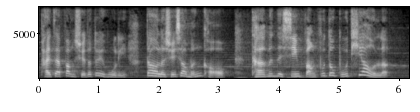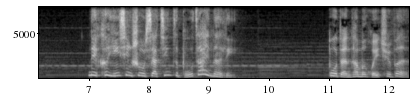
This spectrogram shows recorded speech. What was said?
排在放学的队伍里，到了学校门口，他们的心仿佛都不跳了。那棵银杏树下，金子不在那里。不等他们回去问，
